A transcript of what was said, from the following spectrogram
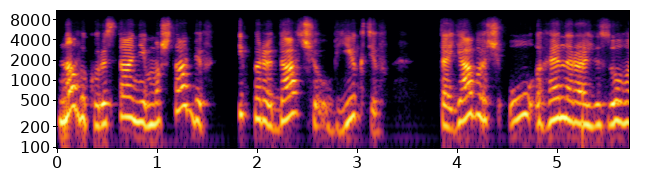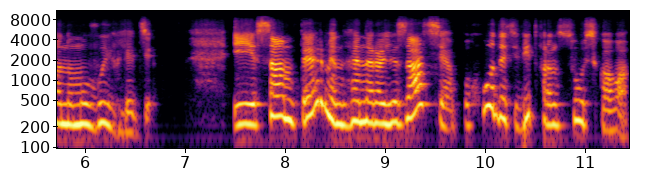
на використанні масштабів і передачі об'єктів та явищ у генералізованому вигляді. І сам термін генералізація походить від французького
